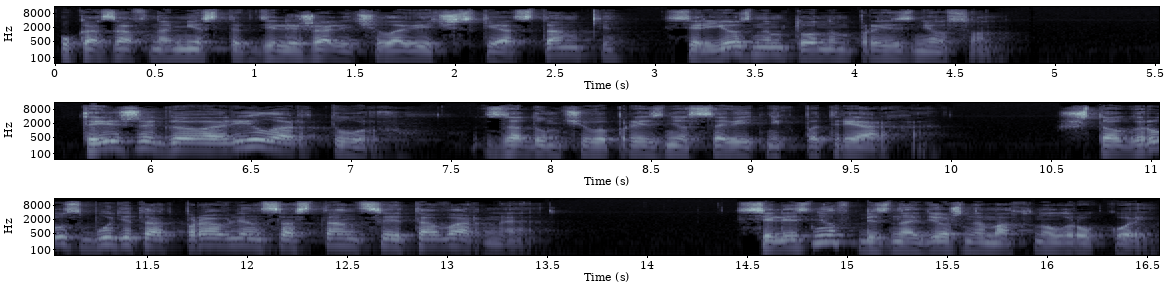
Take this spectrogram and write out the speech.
Указав на место, где лежали человеческие останки, серьезным тоном произнес он. «Ты же говорил, Артур, – задумчиво произнес советник патриарха, – что груз будет отправлен со станции «Товарная». Селезнев безнадежно махнул рукой.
